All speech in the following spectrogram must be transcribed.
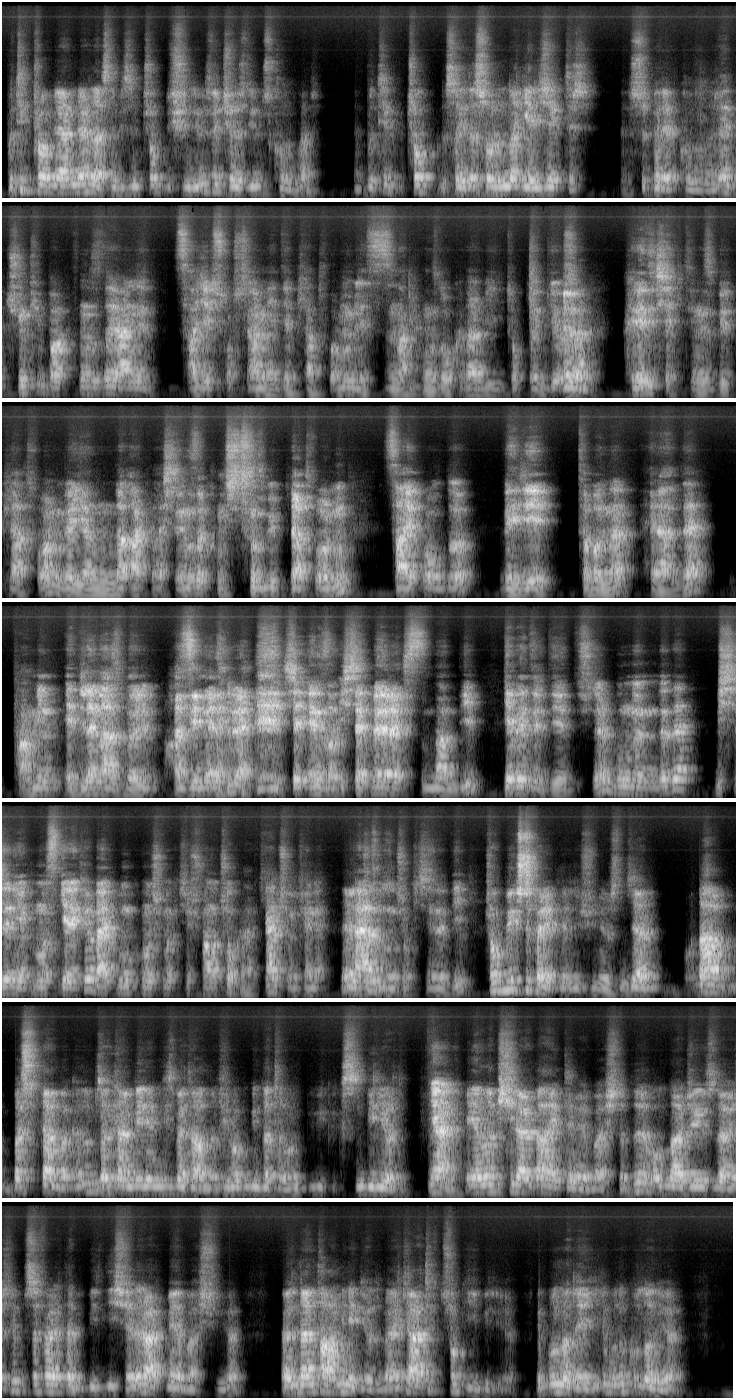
Bu tip problemler de aslında bizim çok düşündüğümüz ve çözdüğümüz konular. Bu tip çok sayıda sorunla gelecektir süper app konuları. Evet, çünkü baktığınızda yani sadece sosyal medya platformu bile sizin hakkınızda o kadar bilgi toplayabiliyorsa Evet. kredi çektiğiniz bir platform ve yanında arkadaşlarınızla konuştuğunuz bir platformun sahip olduğu veri tabanı herhalde tahmin edilemez böyle hazinelere şey en azından işletmeler açısından değil gebedir diye düşünüyorum. Bunun önünde de bir şeylerin yapılması gerekiyor. Belki bunu konuşmak için şu anda çok erken çünkü hani Evet, hayatımızın çok içinde değil. çok büyük süper app'leri düşünüyorsunuz. Yani daha basitten bakalım. Zaten benim hizmet aldığım firma bugün datamın büyük bir kısmını biliyordum. Yani E yanına bir şeyler daha eklemeye başladı. Onlarca yüzlerce. Bu sefer tabii bildiği şeyler artmaya başlıyor. Önden tahmin ediyordu belki artık çok iyi biliyor. E bununla da ilgili bunu kullanıyor.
